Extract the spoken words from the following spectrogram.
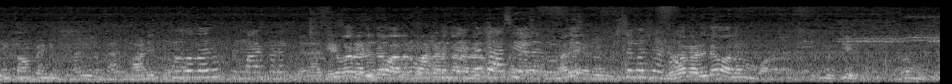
ఈ కంప్లైంట్ ఎవరు మాట్లాడండి ఎవరు అడిగితే వాళ్ళని మాట్లాడగలరా? రాసి అదే. ఇష్టం వచ్చినట్టు ఎవరు అడిగితే వాళ్ళని మా- ముఖ్య. ఎవరు ముఖ్య?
